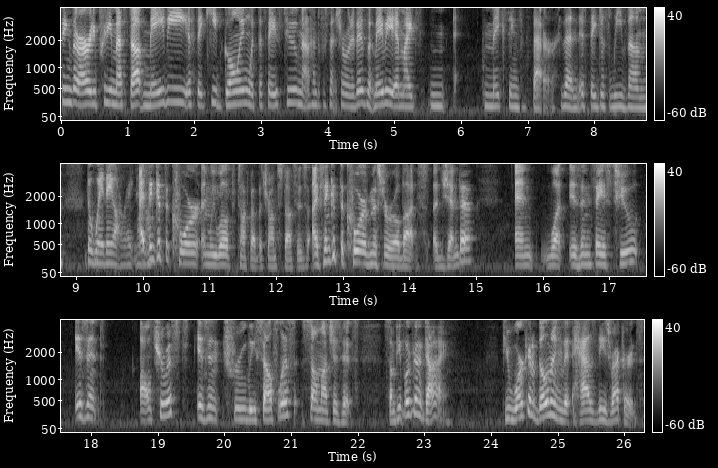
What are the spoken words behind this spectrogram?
Things are already pretty messed up. Maybe if they keep going with the phase two, I'm not 100% sure what it is, but maybe it might make things better than if they just leave them the way they are right now. I think at the core, and we will have to talk about the Trump stuff, is I think at the core of Mr. Robot's agenda and what is in phase two isn't altruist, isn't truly selfless, so much as it's some people are going to die. If you work in a building that has these records,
